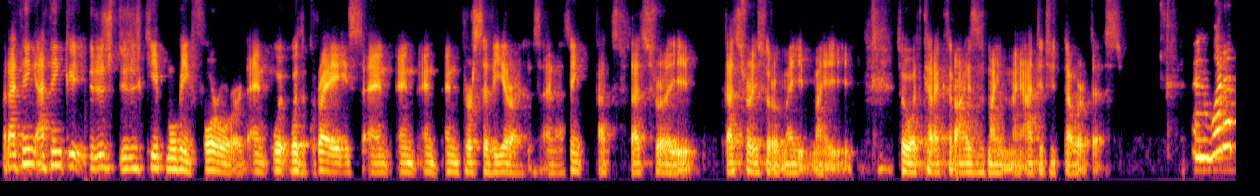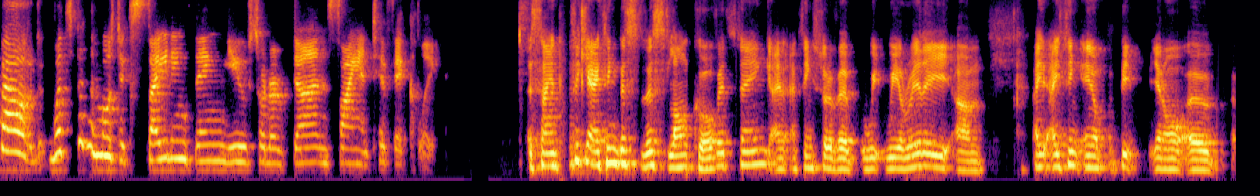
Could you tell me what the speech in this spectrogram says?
but i think i think you just you just keep moving forward and with, with grace and, and and and perseverance. And i think that's that's really that's really sort of my my so what characterizes my my attitude toward this. And what about what's been the most exciting thing you've sort of done scientifically scientifically, I think this this long COVID thing, I, I think sort of a, we we really, um, I, I think you know, you know, uh,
